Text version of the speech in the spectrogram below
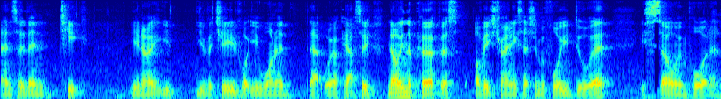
And so then tick, you know, you you've achieved what you wanted that workout. So knowing the purpose of each training session before you do it is so important,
